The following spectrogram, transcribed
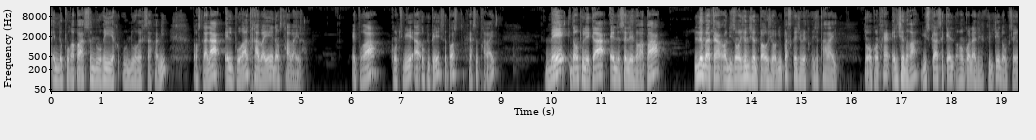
elle ne pourra pas se nourrir ou nourrir sa famille. Dans ce cas-là, elle pourra travailler dans ce travail-là. Elle pourra continuer à occuper ce poste, faire ce travail. Mais dans tous les cas, elle ne se lèvera pas le matin en disant je ne gêne pas aujourd'hui parce que je, je travaille. Donc au contraire, elle gênera jusqu'à ce qu'elle rencontre la difficulté. Donc c'est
